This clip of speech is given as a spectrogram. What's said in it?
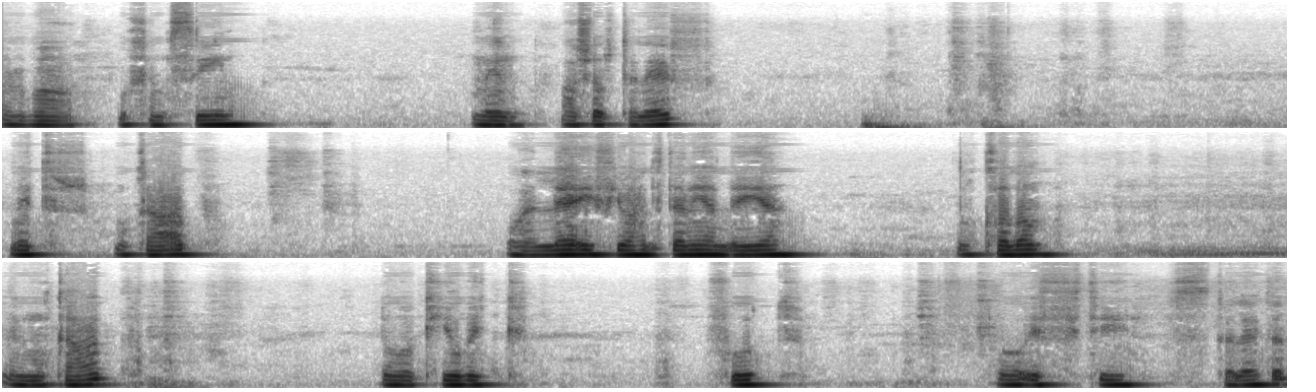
أربعة وخمسين من عشر تلاف متر مكعب وهنلاقي في واحدة تانية اللي هي القدم المكعب اللي هو cubic foot هو ft تلاتة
